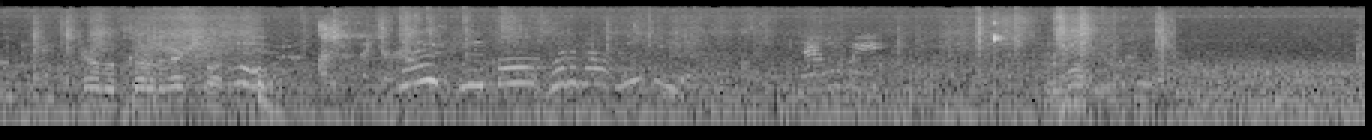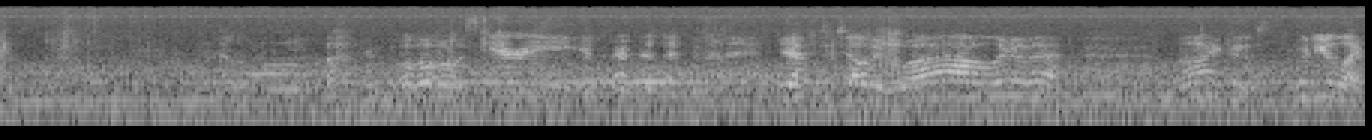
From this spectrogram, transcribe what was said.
Okay, let's go to the next one. Oh. Wait, people, what about me? Yeah, we'll wait. Oh, scary. you have to tell me, wow, look at that. My goodness. Do you like,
